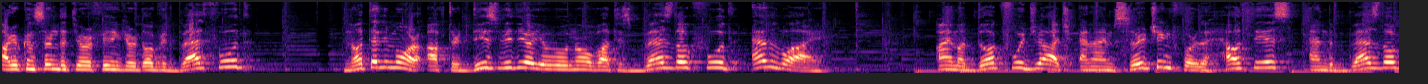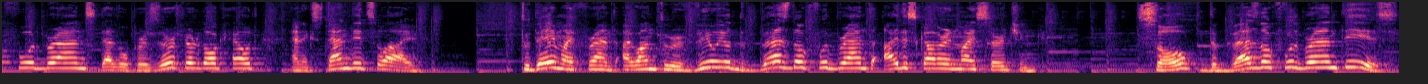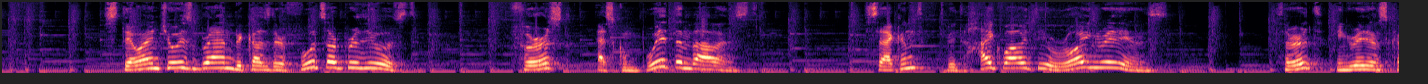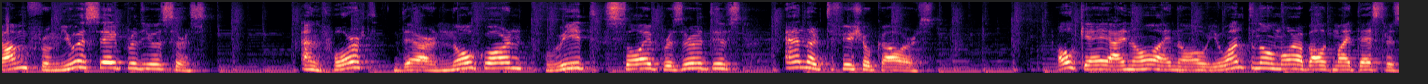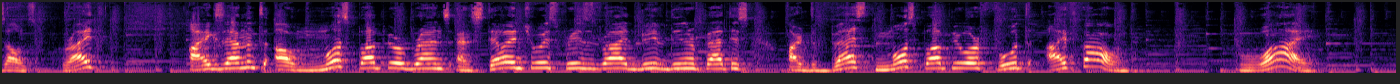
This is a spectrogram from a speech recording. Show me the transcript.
Are you concerned that you are feeding your dog with bad food? Not anymore, after this video you will know what is best dog food and why. I'm a dog food judge and I'm searching for the healthiest and the best dog food brands that will preserve your dog health and extend its life. Today my friend I want to reveal you the best dog food brand I discovered in my searching. So the best dog food brand is Stella and Chewy's brand because their foods are produced first as complete and balanced. Second, with high quality raw ingredients. Third, ingredients come from USA producers. And fourth, there are no corn, wheat, soy, preservatives and artificial colors. Okay, I know, I know, you want to know more about my test results, right? I examined our most popular brands and Stella & freeze-dried beef dinner patties are the best, most popular food I found. Why?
